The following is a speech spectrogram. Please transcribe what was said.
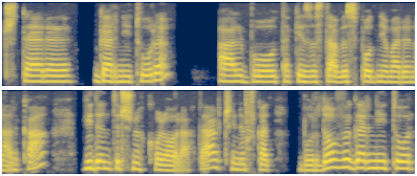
cztery garnitury albo takie zestawy spodnie marynarka w identycznych kolorach, tak? Czyli na przykład bordowy garnitur,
